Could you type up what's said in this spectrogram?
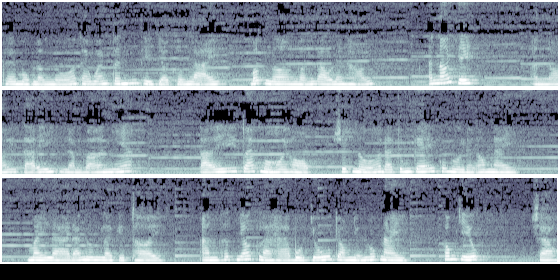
thêm một lần nữa theo quán tính thì chợt khựng lại, bất ngờ ngẩng đầu lên hỏi. Anh nói gì? Anh nói tạ ý làm vợ anh nhé. Tạ ý toát mồ hôi hột, suýt nữa đã trúng kế của người đàn ông này. May là đã ngưng lại kịp thời, anh thích nhất là hạ bùa chú trong những lúc này. Không chịu. Sao?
